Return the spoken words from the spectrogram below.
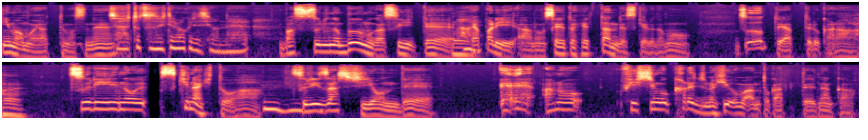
今もやってますね。ずっと続いてるわけですよね。バス釣りのブームが過ぎて、はい。やっぱりあの生徒減ったんですけれどもずっとやってるから、はい。釣りの好きな人はうんうん。釣り雑誌読んで「えーあのフィッシングカレッジのヒューマン」とかってなんか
